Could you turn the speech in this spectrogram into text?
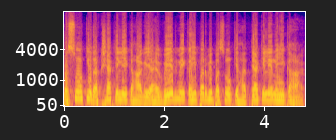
पशुओं की रक्षा के लिए कहा गया है। वेद में कहीं पर भी पशुओं की हत्या के लिए नहीं कहा है।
